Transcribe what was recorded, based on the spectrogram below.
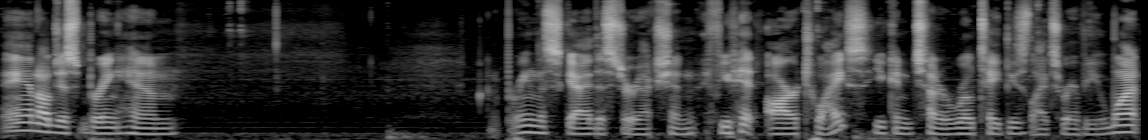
And I'll just bring him, I'm gonna bring this guy this direction. If you hit R twice, you can try to rotate these lights wherever you want.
